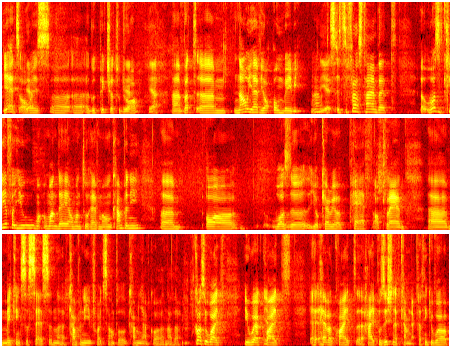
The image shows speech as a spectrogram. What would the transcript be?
Yeah, it's always yeah. Uh, a good picture to draw. Yeah. yeah. Uh, but um, now you have your own baby. Uh, yes. It's, it's, the first time that. Uh, was it clear for you one day I want to have my own company, um, or was the your career path or plan? Uh, making success in a company, for example, Carmignac or another, because you're right you were quite yeah. have a quite uh, high position at Carmignac. I think you were a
